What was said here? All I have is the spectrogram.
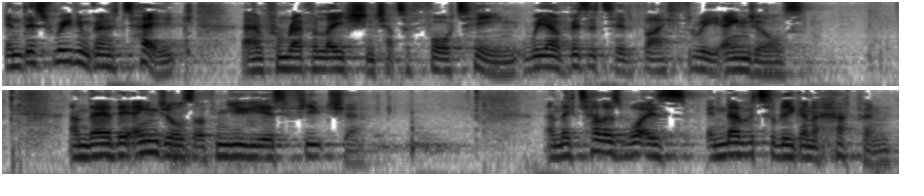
In this reading, we're going to take um, from Revelation chapter 14, we are visited by three angels. And they're the angels of New Year's future. And they tell us what is inevitably going to happen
